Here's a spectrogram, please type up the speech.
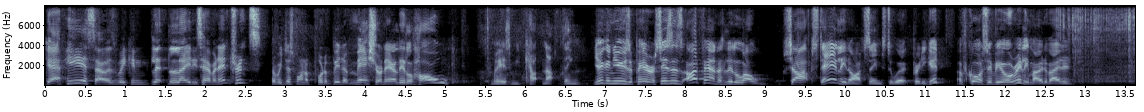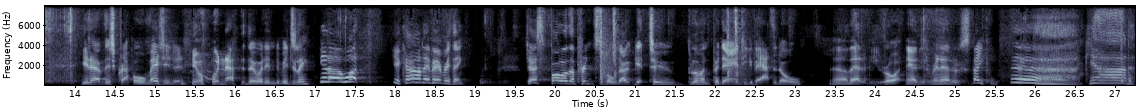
gap here so as we can let the ladies have an entrance. So we just want to put a bit of mesh on our little hole. Where's me cutting up thing? You can use a pair of scissors. I found a little old sharp Stanley knife seems to work pretty good. Of course, if you're really motivated, you'd have this crap all measured and you wouldn't have to do it individually. You know what? You can't have everything. Just follow the principle. Don't get too bloomin' pedantic about it all. Oh, that'll be right. Now I just ran out of staples. Ah, God.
